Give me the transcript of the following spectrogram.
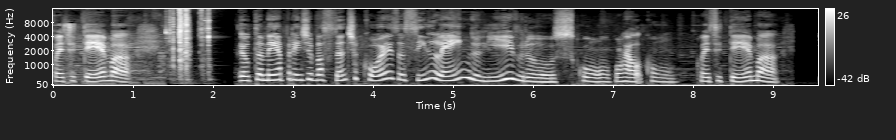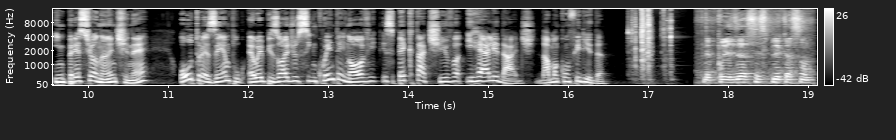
com esse tema. Eu também aprendi bastante coisa, assim, lendo livros com, com, com, com esse tema. Impressionante, né? Outro exemplo é o episódio 59, Expectativa e Realidade. Dá uma conferida. Depois dessa explicação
